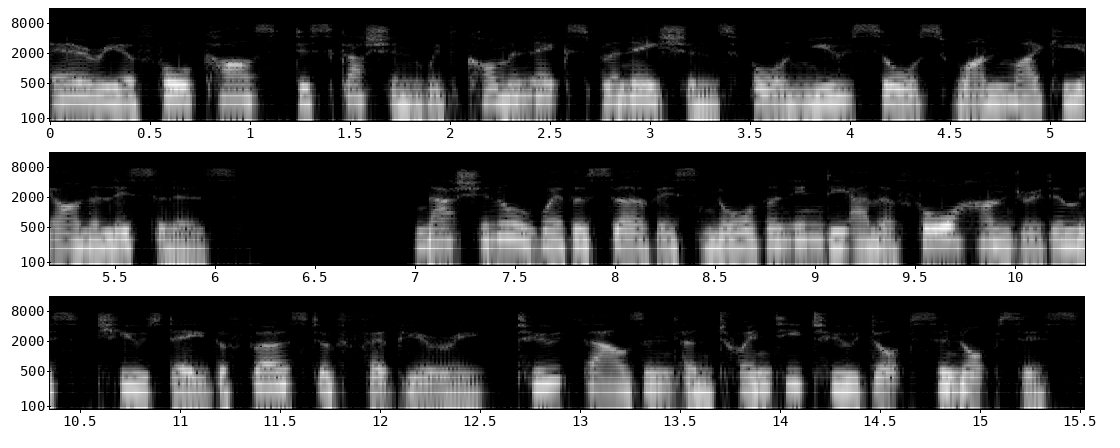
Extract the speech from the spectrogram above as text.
Area forecast discussion with common explanations for News Source 1 Michiana listeners. National Weather Service Northern Indiana 400 mist Tuesday the 1st of February 2022. Synopsis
